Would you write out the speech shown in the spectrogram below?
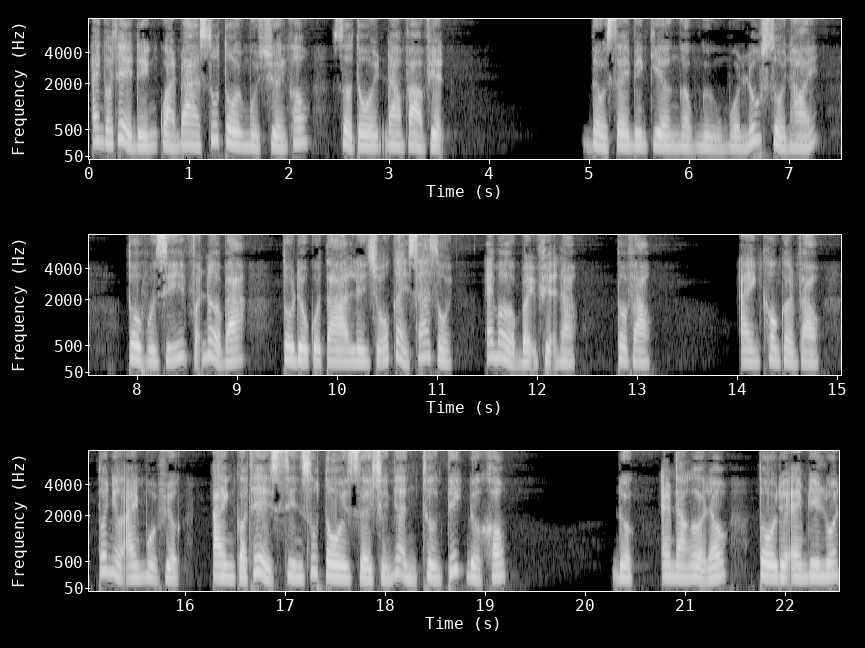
Anh có thể đến quán bar giúp tôi một chuyến không? Giờ tôi đang vào viện. Đầu dây bên kia ngập ngừng một lúc rồi nói. Tôi vốn dĩ vẫn ở ba Tôi đưa cô ta lên chỗ cảnh sát rồi. Em ở bệnh viện nào Tôi vào. Anh không cần vào, Tôi nhờ anh một việc. Anh có thể xin giúp tôi giấy chứng nhận thương tích được không? Được Em đang ở đâu? Tôi đưa em đi luôn.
